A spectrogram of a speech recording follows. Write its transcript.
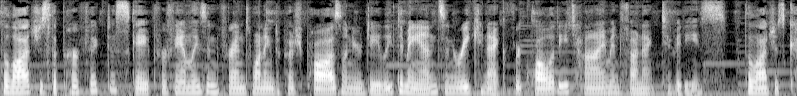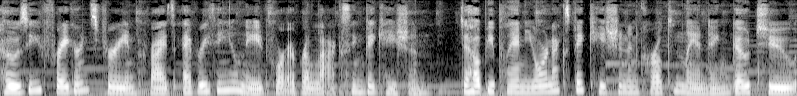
The Lodge is the perfect escape for families and friends wanting to push pause on your daily demands and reconnect through quality time and fun activities. The Lodge is cozy, fragrance free, and provides everything you'll need for a relaxing vacation. To help you plan your next vacation in Carlton Landing, go to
